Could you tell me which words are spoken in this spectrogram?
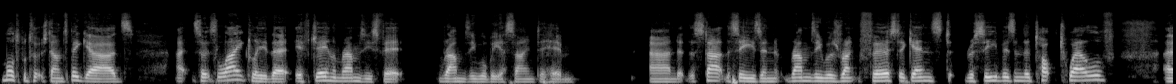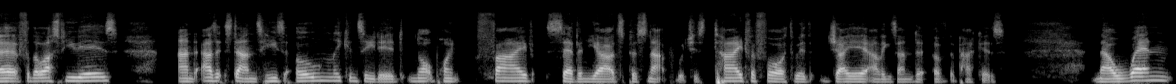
multiple touchdowns, big yards. Uh, so it's likely that if Jalen Ramsey's fit, Ramsey will be assigned to him and at the start of the season, Ramsey was ranked first against receivers in the top 12 uh, for the last few years. And as it stands, he's only conceded 0.57 yards per snap, which is tied for fourth with Jaire Alexander of the Packers. Now, when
